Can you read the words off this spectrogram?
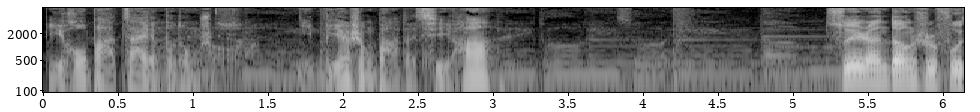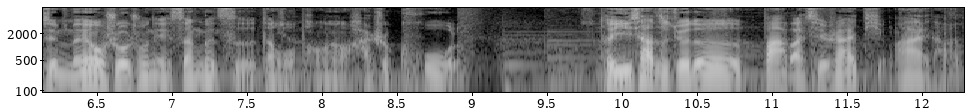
以后爸再也不动手了，你别生爸的气哈。虽然当时父亲没有说出那三个字，但我朋友还是哭了。他一下子觉得爸爸其实还挺爱他的，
